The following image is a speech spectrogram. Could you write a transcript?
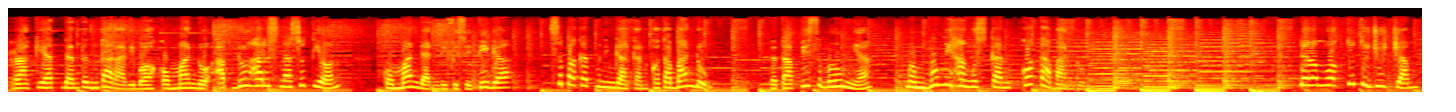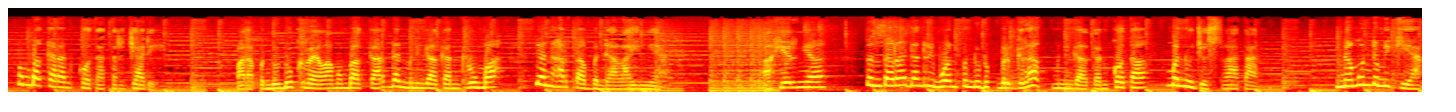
Rakyat dan tentara di bawah komando Abdul Haris Nasution, Komandan Divisi 3, sepakat meninggalkan kota Bandung. Tetapi sebelumnya, membumi hanguskan kota Bandung. Dalam waktu tujuh jam, pembakaran kota terjadi. Para penduduk rela membakar dan meninggalkan rumah dan harta benda lainnya. Akhirnya, tentara dan ribuan penduduk bergerak meninggalkan kota menuju selatan. Namun demikian,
